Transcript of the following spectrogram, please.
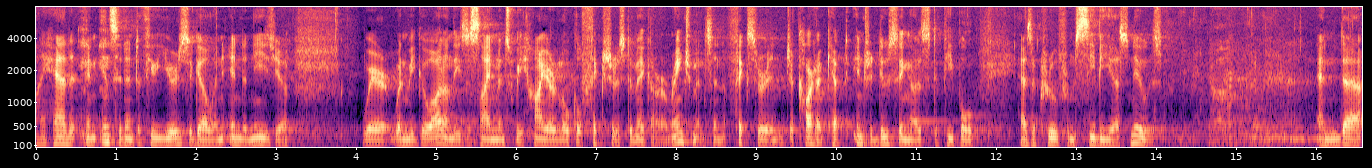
I had an incident a few years ago in Indonesia where, when we go out on these assignments, we hire local fixers to make our arrangements. And the fixer in Jakarta kept introducing us to people as a crew from CBS News. And uh,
